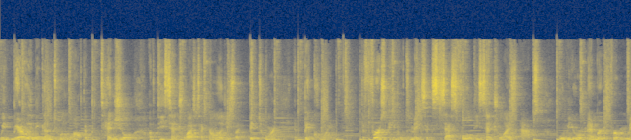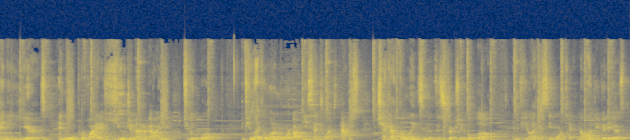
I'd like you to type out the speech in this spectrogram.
We've barely begun to unlock the potential of decentralized technologies like BitTorrent and Bitcoin. The first people to make successful decentralized apps will be remembered for many years and will provide a huge amount of value to the world. If you'd like to learn more about decentralized apps, check out the links in the description below. And if you'd like to see more technology videos,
